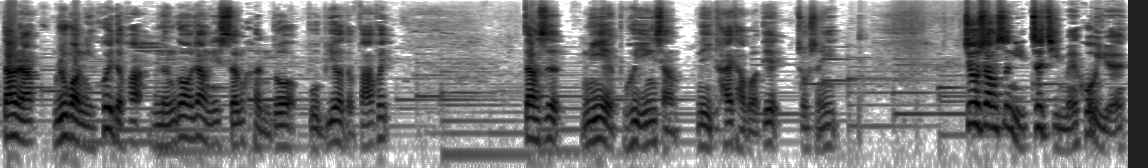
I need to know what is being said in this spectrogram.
当然，如果你会的话，能够让你省很多不必要的花费，但是你也不会影响你开淘宝店做生意。就算是你自己没货源，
